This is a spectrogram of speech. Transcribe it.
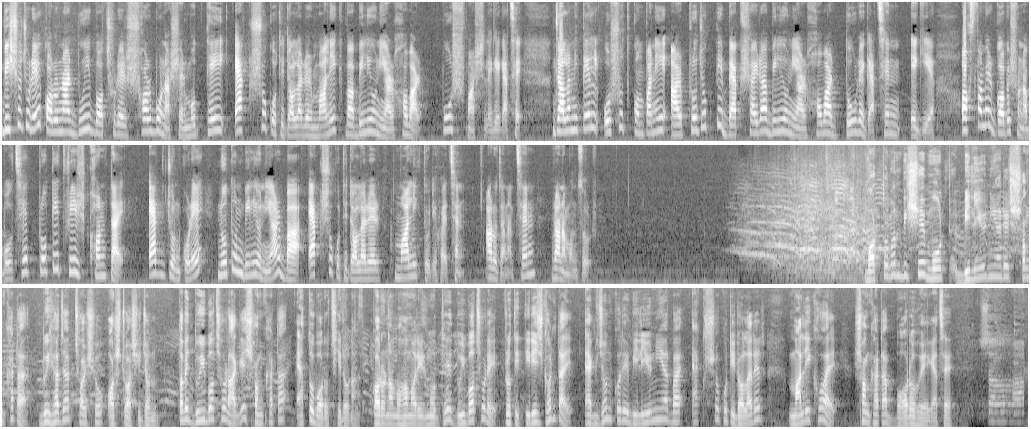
বিশ্বজুড়ে করোনার দুই বছরের সর্বনাশের মধ্যেই একশো কোটি ডলারের মালিক বা বিলিয়নিয়ার হবার পৌষ মাস লেগে গেছে। জ্বালানি তেল, ওষুধ কোম্পানি আর প্রযুক্তি ব্যবসায়ীরা বিলিয়নিয়ার হওয়ার দৌড়ে গেছেন এগিয়ে। অক্সফামের গবেষণা বলছে, প্রতি ত্রিশ ঘন্টায় একজন করে নতুন বিলিয়নিয়ার বা একশো কোটি ডলারের মালিক তৈরি হয়েছেন। আরও জানাচ্ছেন রানা মঞ্জুর। বর্তমান বিশ্বে মোট বিলিয়নিয়ারের সংখ্যাটা দুই হাজার ছয়শো অষ্টআশি জন। তবে দুই বছর আগে সংখ্যাটা এত বড় ছিল না। করোনা মহামারীর মধ্যে দুই বছরে প্রতি তিরিশ ঘন্টায় একজন করে বিলিয়নিয়ার বা একশো কোটি ডলারের মালিক হওয়ায় সংখ্যাটা বড় হয়ে গেছে।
